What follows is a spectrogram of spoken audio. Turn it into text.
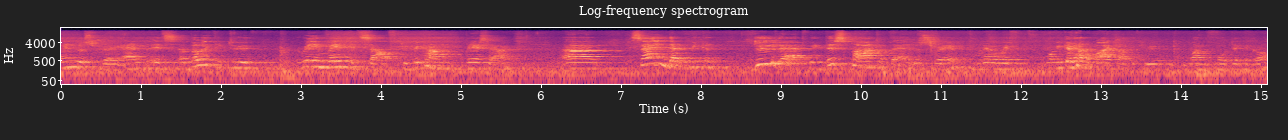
an industry and its ability to reinvent itself, to become better, uh, saying that we can do that with this part of the industry, with, well, you can have a pie chart if you want more technical,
